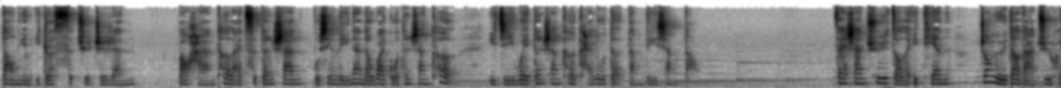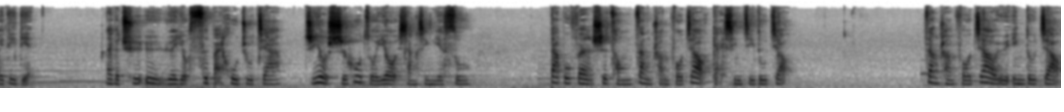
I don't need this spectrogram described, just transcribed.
悼念一个死去之人，包含特来此登山不幸罹难的外国登山客，以及为登山客开路的当地向导。在山区走了一天，终于到达聚会地点。那个区域约有四百户住家，只有十户左右相信耶稣，大部分是从藏传佛教改信基督教。藏传佛教与印度教、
